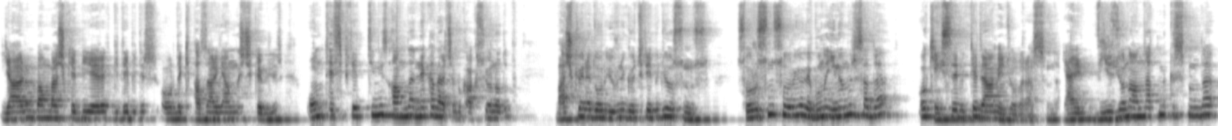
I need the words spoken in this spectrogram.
yarın bambaşka bir yere gidebilir. Oradaki pazar yanlış çıkabilir. Onu tespit ettiğiniz anda ne kadar çabuk aksiyon alıp başka yöne doğru ürünü götürebiliyorsunuz sorusunu soruyor ve buna inanırsa da okey size birlikte devam ediyorlar aslında. Yani vizyonu anlatma kısmında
